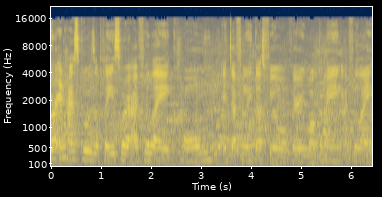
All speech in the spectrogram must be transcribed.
Gorton High School is a place where I feel like home. It definitely does feel very welcoming. I feel like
